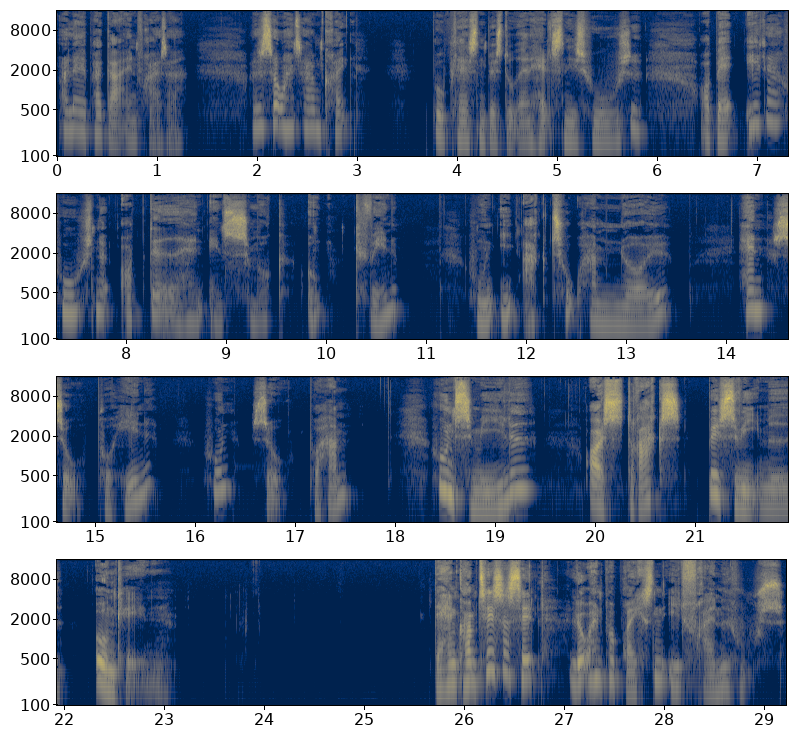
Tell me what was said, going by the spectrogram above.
og lagde pagajen fra sig. Og så så han sig omkring. Bopladsen bestod af en halv snis huse, og bag et af husene opdagede han en smuk ung kvinde. Hun i akt tog ham nøje. Han så på hende, hun så på ham. Hun smilede, og straks besvimede ungkalen. Da han kom til sig selv, lå han på briksen i et fremmed hus.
